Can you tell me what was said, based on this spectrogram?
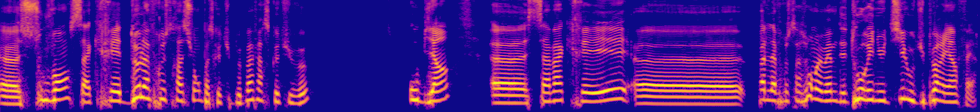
Euh, souvent, ça crée de la frustration parce que tu peux pas faire ce que tu veux. Ou bien, euh, ça va créer euh, pas de la frustration, mais même des tours inutiles où tu peux rien faire.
